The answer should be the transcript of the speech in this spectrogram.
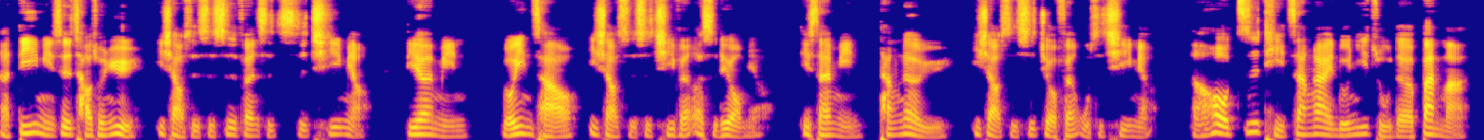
那第一名是曹纯玉，一小时十四分十十七秒。第二名罗应潮，一小时十七分二十六秒。第三名汤乐瑜，一小时十九分五十七秒。然后肢体障碍轮椅组的半马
